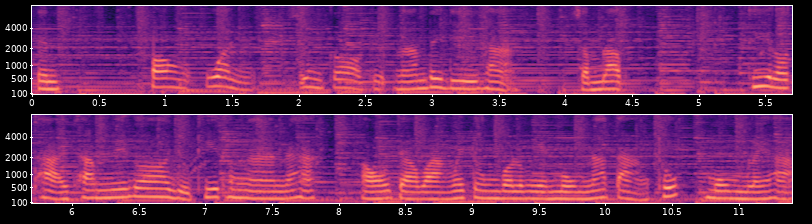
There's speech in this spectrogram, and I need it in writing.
เป็นป้องอ้วน ซึ่งก็เก็บน้ำได้ดีค่ะสำหรับที่เราถ่ายทำนี่ก็อยู่ที่ทำงานนะคะ เขาจะวางไว้ตรงบริเวณมุมหน้าต่างทุกมุมเลยค่ะ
